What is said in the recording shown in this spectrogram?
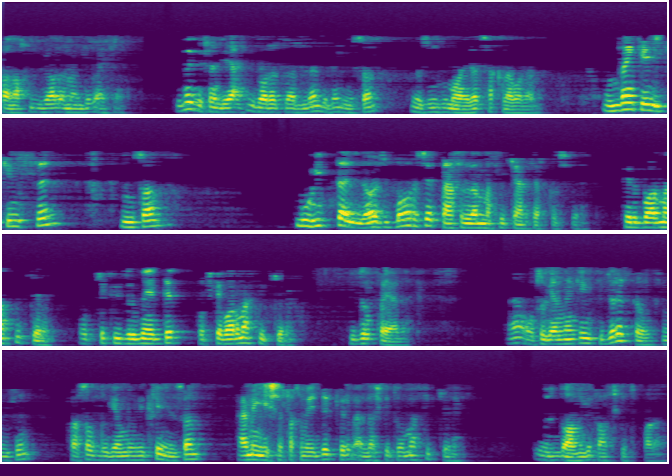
panohimga olaman deb aytadi. Demak o'shanday ibodatlar bilan demak inson o'zini himoyalab saqlab oladi. Undan keyin ikkinchisi inson muhitdan iloji boricha ta'sirlanmaslikka harakat qilish kerak. Kirib bormaslik kerak. O'tga kuydirmaydi deb o'tga bormaslik kerak. Kuydirib qo'yadi. O'tirgandan keyin kuydiradida shuning uchun fasod bo'lgan muhitga inson menga hech narsa qilmaydi deb kirib aralashib ketavermaslik kerak. O'z domiga tortib ketib qoladi.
